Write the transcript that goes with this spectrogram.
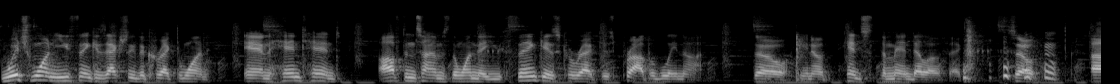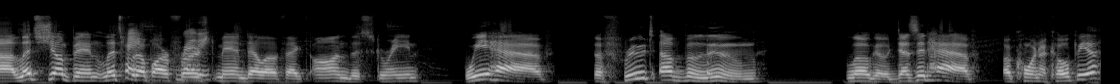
which one you think is actually the correct one. And hint, hint, oftentimes the one that you think is correct is probably not. So, you know, hence the Mandela effect. So, uh, let's jump in. Let's put Okay, up our ready. first Mandela effect on the screen. We have the Fruit of the Loom logo. Does it have a cornucopia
